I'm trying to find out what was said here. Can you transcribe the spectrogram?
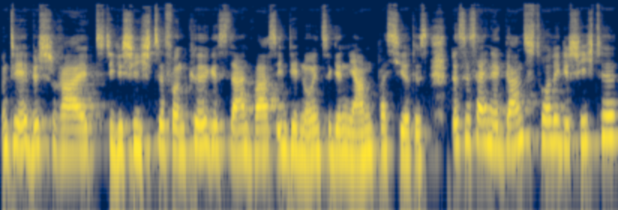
und er beschreibt die Geschichte von Kirgistan, was in den 90er Jahren passiert ist. Das ist eine ganz tolle Geschichte.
